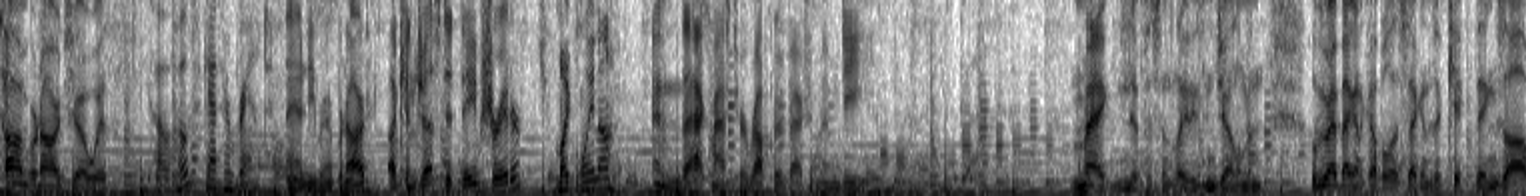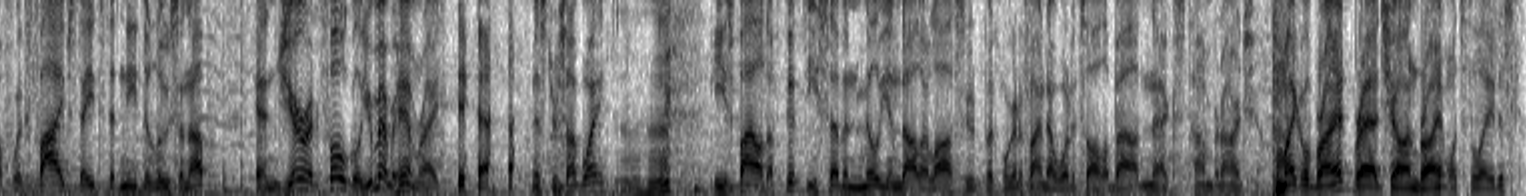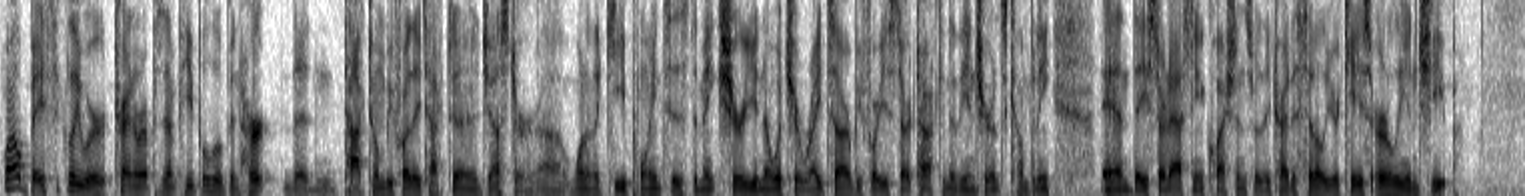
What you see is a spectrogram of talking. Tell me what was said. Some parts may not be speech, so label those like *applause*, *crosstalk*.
Tom Barnard Show with co-host Catherine Brandt. Andy Brandt Barnard. A congested Dave Schrader. Mike Molina. And the Hackmaster Ralph Basham, MD. Magnificent, ladies and gentlemen. We'll be right back in a couple of seconds to kick things off with five states that need to loosen up. And Jared Fogle, you remember him, right? *laughs* Yeah. Mr. Subway? Uh huh. He's filed a $57 million lawsuit, but we're going to find out what it's all about next. Tom Barnard Show. Michael Bryant, Bradshaw and Bryant, what's the latest? Well, basically, we're trying to represent people who have been hurt, then talk to them before they talk to an adjuster. Uh, one of the key points is to make sure you know what your rights are before you start talking to the insurance company and they start asking you questions or they try to settle your case early and cheap.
